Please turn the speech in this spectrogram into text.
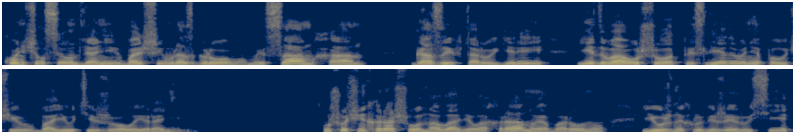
Кончился он для них большим разгромом, и сам хан Газы второй Гирей едва ушел от преследования, получив в бою тяжелые ранения. Уж очень хорошо наладил охрану и оборону южных рубежей Руси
